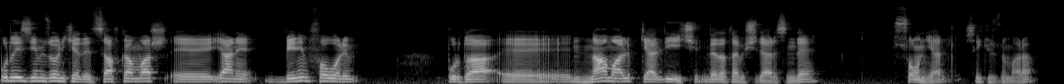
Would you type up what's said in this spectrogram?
Burada izleyeceğimiz 12 adet safkan var. Ee, yani benim favorim burada e, namalip geldiği için Vedat Abiş idaresinde son yel 8 numara.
